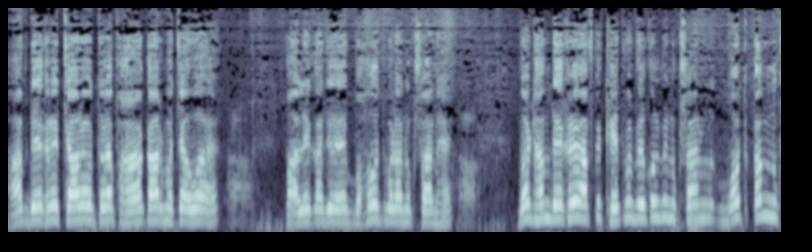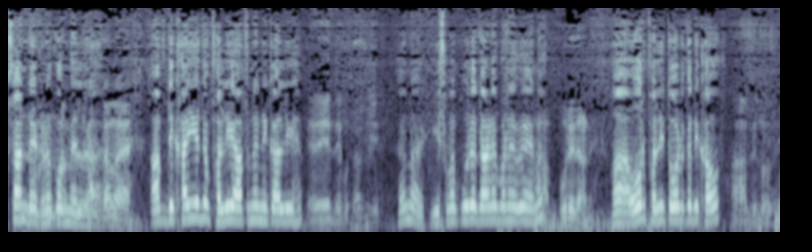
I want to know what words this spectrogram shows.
आप देख रहे चारों तरफ़ हाहाकार मचा हुआ है। हाँ। पाले का जो है बहुत बड़ा नुकसान है। हाँ। बट हम देख रहे हैं आपके खेत में बिल्कुल भी नुकसान बहुत कम नुकसान देखने को मिल रहा है। कम है। आप दिखाइए जो फली आपने निकाली है। ये देखो साहब है ना? इसमें पूरे दाने बने हुए हैं ना? हाँ पूरे दाने। हाँ और फली तोड़ के दिखाओ। हाँ भी लो भी।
